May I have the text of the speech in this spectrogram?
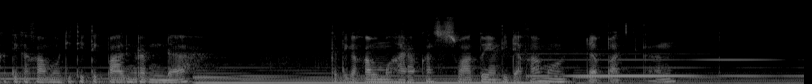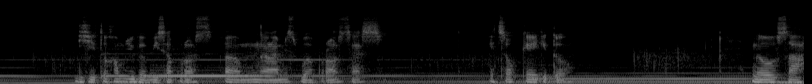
Ketika kamu di titik paling rendah ketika kamu mengharapkan sesuatu yang tidak kamu dapatkan di situ kamu juga bisa pros, um, mengalami sebuah proses. It's okay gitu. Nggak usah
